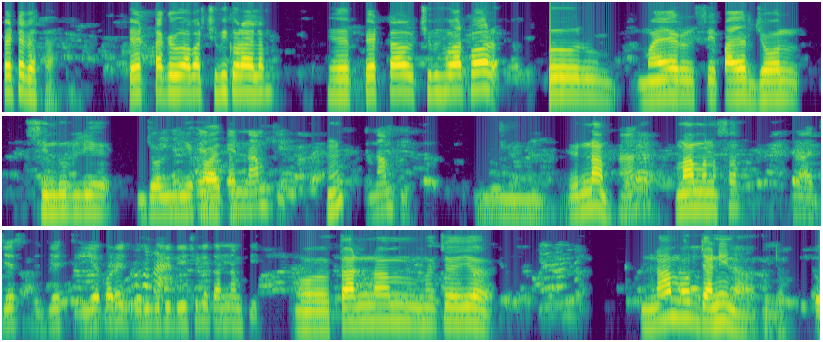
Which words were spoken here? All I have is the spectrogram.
পেটে ব্যথা। পেটটাকেও আবার ছবি করাইলাম। এ পেটটাও ছবি হওয়ার পর ওর মায়ের সে পায়ের জল সিঁদুর নিয়ে জল নিয়ে এর- খাওয়াইতাম। এর নাম কি? হুম? এর নাম কি? এর নাম? হ্যাঁ? মা মনসা। না যে যে ইয়ে করে জড়িবুটি দিয়েছিল তার নাম কি? ও তার নাম হচ্ছে ইয়ে। নাম ওর জানি না অতটা। তো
